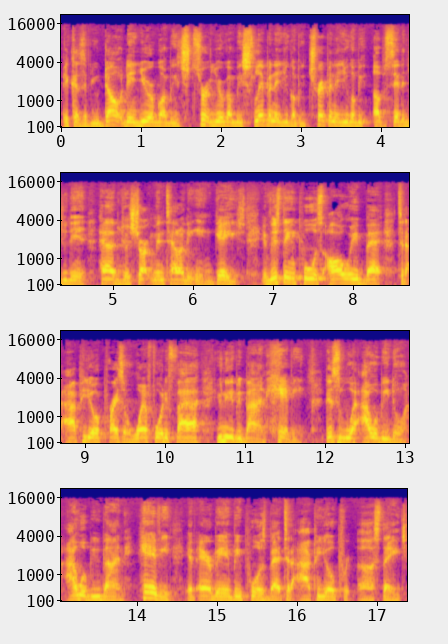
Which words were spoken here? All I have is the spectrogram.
Because if you don't, then you're going to be you're going to be slipping and you're going to be tripping and you're going to be upset that you didn't have your shark mentality engaged. If this thing pulls all the way back to the IPO price of 145, you need to be buying heavy. This is what I would be doing. I would be buying heavy if Airbnb pulls back to the IPO uh, stage.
